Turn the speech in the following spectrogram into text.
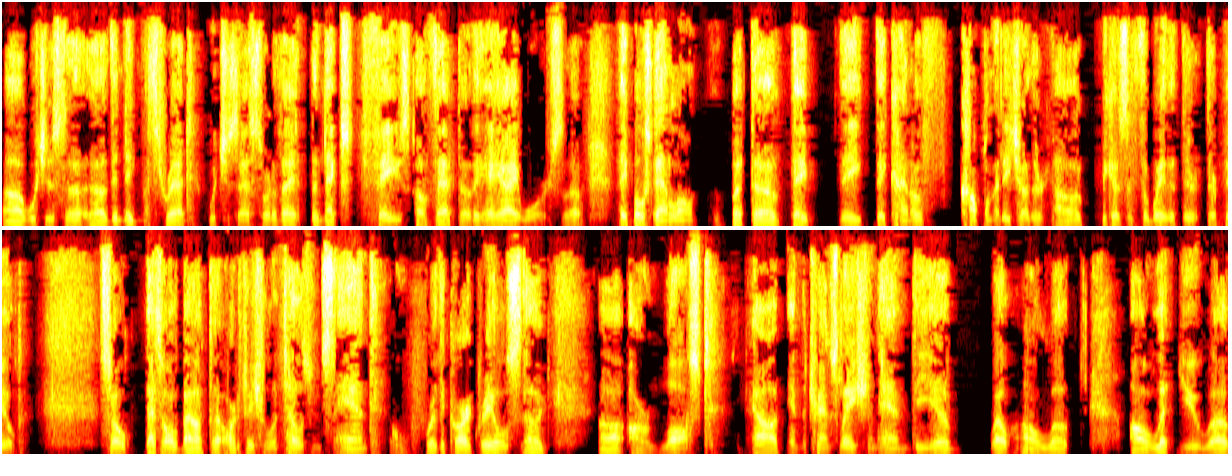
uh, which is uh, the Enigma threat, which is a, sort of a, the next phase of that, uh, the AI wars. Uh, they both stand alone, but they they they kind of complement each other because of the way that they're they're built. So that's all about artificial intelligence and where the guardrails are lost in the translation and the well, I'll I'll let you, uh,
